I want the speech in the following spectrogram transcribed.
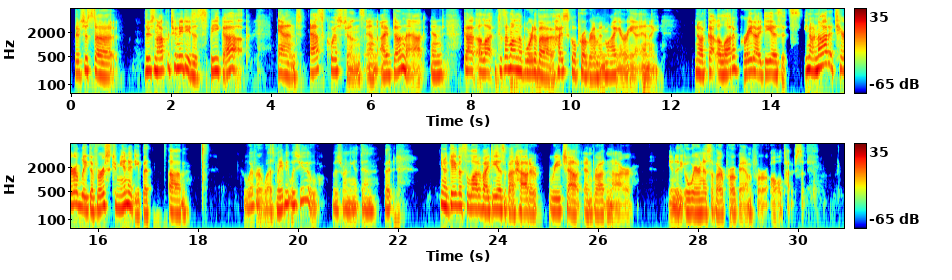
there's just a there's an opportunity to speak up and ask questions and i've done that and got a lot because i'm on the board of a high school program in my area and i you know, I've got a lot of great ideas. It's, you know, not a terribly diverse community, but um, whoever it was, maybe it was you who was running it then, but, you know, gave us a lot of ideas about how to reach out and broaden our, you know, the awareness of our program for all types of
